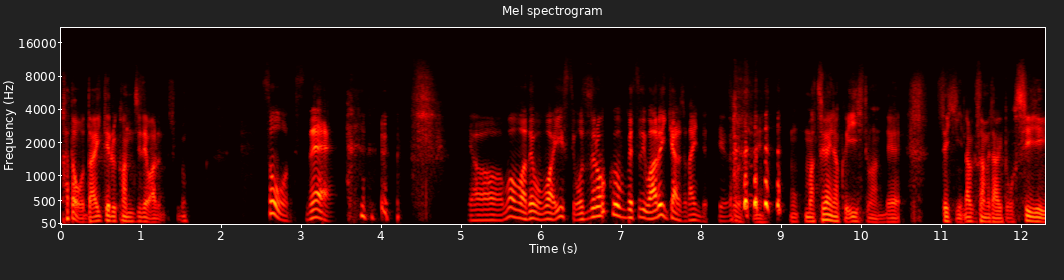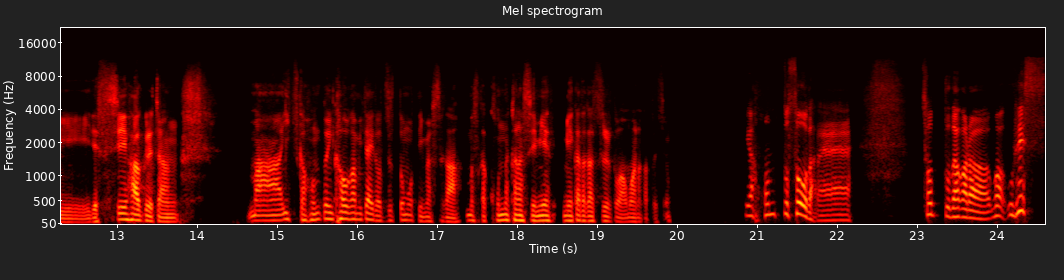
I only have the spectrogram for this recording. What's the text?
肩を抱いてる感じではあるんですけど。そうですね。いやーまあまあでもまあいいっすよ。おじろうくん別に悪いキャラじゃないんでっていう。そうですね。もう間違いなくいい人なんで、ぜひ慰めてあげてほしいですし、ハークレちゃん、まあ、いつか本当に顔が見たいとずっと思っていましたが、まさかこんな悲しい見え見え方がするとは思わなかったですよ。いや、ほんとそうだね。ちょっとだから、まあ、嬉し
